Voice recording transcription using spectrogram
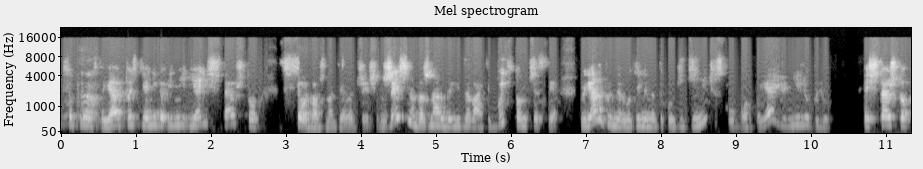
Все ну, просто. Да. Я, то есть я не, я не считаю, что все должна делать женщина. Женщина должна организовать и быть в том числе. Но я, например, вот именно такую гигиеническую уборку, я ее не люблю. Я считаю, что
